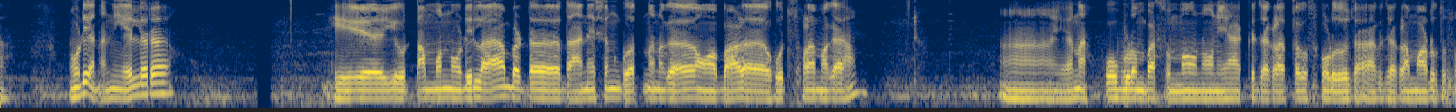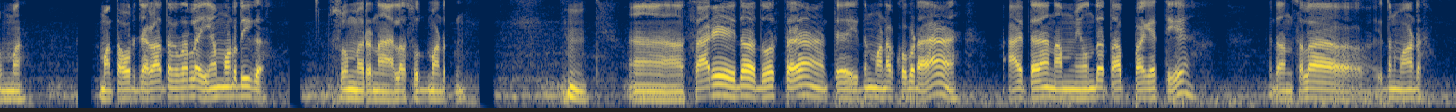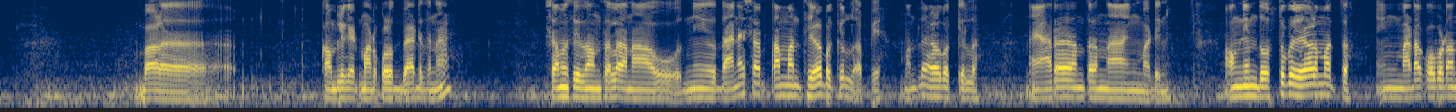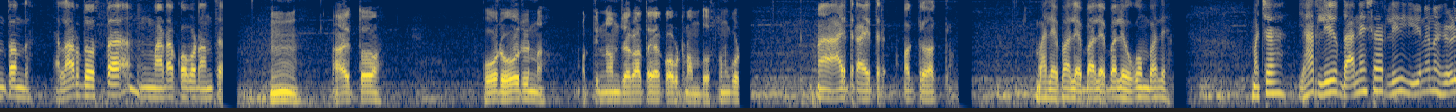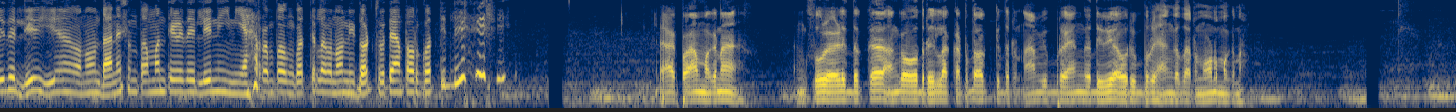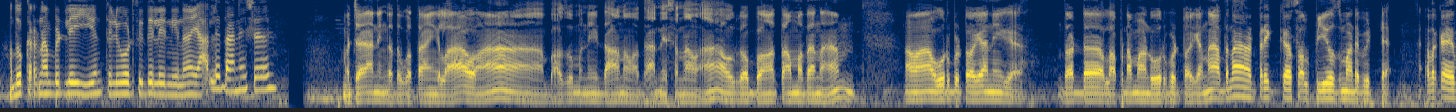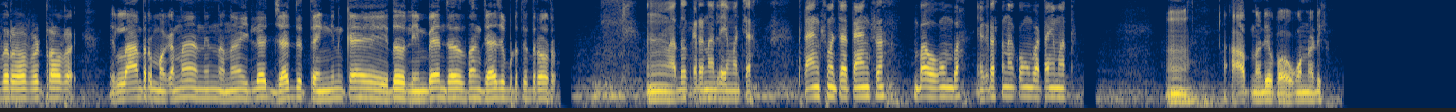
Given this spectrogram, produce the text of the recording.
ನೋಡಿ ನಾನು ಎಲ್ಲರ? ಏ ಇವ್ರ ತಮ್ಮನ್ ನೋಡಿಲ್ಲ ಬಟ್ ದಾನೇಶನ್ ಗೊತ್ತು ನನಗೆ, ಅವ ಭಾಳ ಹುಚ್ಚ ಮಗ. ಏನ ಹೋಗ್ಬಿಡಂಬ ಸುಮ್ಮ ಅವನು ಯಾಕೆ ಜಗಳ ತೆಗೆಸ್ಕೊಡೋದು ಯಾಕೆ ಜಗಳ ಮಾಡೋದು ಸುಮ್ಮ ಮತ್ತು ಅವ್ರ ಜಗಳ ತೆಗ್ದಲ್ಲ ಏನು ಮಾಡೋದು ಈಗ? ಸುಮ್ಮನೆ ನಾ ಎಲ್ಲ ಸುದ್ದಿ ಮಾಡ್ತೀನಿ. ಹ್ಞೂ ಸಾರಿ, ಇದು, ದೋಸ್ತ ಇದನ್ ಇದನ್ನ ಮಾಡಕ್ಕೆ ಹೋಗ್ಬೇಡ. ಆಯ್ತಾ ನಮ್ಮ ಇವಂದ ತಪ್ಪಾಗೈತಿ. ಇದೊಂದ್ಸಲ ಇದನ್ನ ಮಾಡು. ಭಾಳ ಕಾಂಪ್ಲಿಕೇಟ್ ಮಾಡ್ಕೊಳ್ಳೋದು ಬ್ಯಾಡ ಇದನ್ನು. ಸಮಸ್ಯೆ ಇಲ್ಲ ಒಂದ್ಸಲ ನಾವು ನೀವು ದಾನೇಶ್ ಅಂತ ತಮ್ಮ ಅಂತ ಹೇಳ್ಬೇಕಿಲ್ಲ ಅಪ್ಪಿ. ಮೊದಲೇ ಹೇಳ್ಬೇಕಿಲ್ಲ. ನಾ ಯಾರ ಅಂತ ನಾ ಹಿಂಗೆ ಮಾಡೀನಿ. ಅವ್ನು ನಿಮ್ಮ ದೋಸ್ತಗೂ ಹೇಳ ಮತ್ತೆ. ಹಿಂಗೆ ಮಾಡಕ್ಕೆ ಹೋಗ್ಬೇಡ ಅಂತಂದು. ಎಲ್ಲಾರು ದೋಸ್ತ ಹಿಂಗೆ ಮಾಡಕ್ಕೆ ಹೋಗ್ಬೇಡ ಅಂತ ಹ್ಞೂ ಆಯಿತು. ಹೋರಿ ಹೋರಿ ಇನ್ನು. ಮತ್ತೆ ಇನ್ನೊಂದು ಜಾಗ ಹೋಗ್ಬಿಟ್ಟು ನಮ್ಮ ದೋಸ್ತನ ಕೊಟ್ಟು ಹಾಂ ಆಯ್ತು ಆಯ್ತು ಓಕೆ ಓಕೆ. ಬಲೆ ಬಲೆ ಬಲೆ ಬಲೆ ಹೋಗೋಣ ಬಲೆ. ಮಚ್ಚ ಯಾರ್ಲಿ? ದಾನೇಶ್ ಯಾರ್ಲಿ ಏನೇನೋ ಹೇಳಿದಲ್ಲಿ ಏನೋ ದಾನೇಶ್ ಅಂತ ತಮ್ಮ ಅಂತ ಹೇಳಿದಲ್ಲಿ ನೀನು ಯಾರಂತ ಅವ್ನು ಗೊತ್ತಿಲ್ಲ ಅವನು ನೀ ದೊಡ್ಡ ಜೊತೆ ಅಂತ ಅವ್ರು ಗೊತ್ತಿದ್ದಿ ಯಾಕಪ್ಪ ಮಗನ ಹಂಗೆ ಸುಳ್ಳು ಹೇಳಿದ್ದಕ್ಕೆ ಹಂಗೆ ಹೋದ್ರಿ ಇಲ್ಲ ಕಟ್ಟದ ಹಾಕಿದ್ರು ನಾವಿಬ್ರು ಹೆಂಗದೀವಿ ಅವರಿಬ್ರು ಹೆಂಗದಾರ ನೋಡು ಮಗನ. ಅದು ಕರ್ಣ ಬಿಡ್ಲಿ ಏನ್ ತಲೆ ಓಡಿಸಿದ್ದಿಲ್ಲ ನೀನ? ಯಾಲ್ಲ ದಾನೇಶ? ಮಚ್ಚ ನಿಂಗೆ ಅದು ಗೊತ್ತಾಗಿಲ್ಲ. ಅವ ಬಾಜು ಮನಿ ಡಾನ್ ಅವ ದಾನೇಶನವ ಅವ್ರಿಗೊಬ್ಬ ತಮ್ಮದಾನ. ಅವ ಊರು ಬಿಟ್ಟು ಹೋಗ್ಯಾನ ಈಗ. ದೊಡ್ಡ ಲಪಡ ಮಾಡಿ ಊರು ಬಿಟ್ಟು ಹೋಗ್ಯಾನ. ಅದನ್ನ ಟ್ರಿಕ್ ಸ್ವಲ್ಪ ಯೂಸ್ ಮಾಡಿಬಿಟ್ಟೆ ಅದಕ್ಕೆ ಎದುರು ಹೋಗ್ಬಿಟ್ರ ಅವ್ರು. ಇಲ್ಲ ಅಂದ್ರೆ ಮಗನ ನಿನ್ನ ಇಲ್ಲೇ ಜಜ್ಜಿ ತೆಂಗಿನಕಾಯಿ ಇದು ಲಿಂಬೆ ಜಜ್ದಂಗೆ ಜಜ್ಜಿ ಬಿಡ್ತಿದ್ರು ಅವರು. ಅದು ಕರೆನಲ್ಲಿ ಮಚ್ಚ. ಥ್ಯಾಂಕ್ಸ್ ಮಚ್ಚ ಥ್ಯಾಂಕ್ಸ್ ಬಾ ಹೋಗೋಣ ಬಾ. ಎಗ್ರಸ್ತನಕ ಹೋಗ್ಬಾ ಟೈಮ್ ಆತು. ಹ್ಞೂ ಆತ್ ನಡಿಯಪ್ಪ ಹೋಗೋಣ ನಡಿ.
